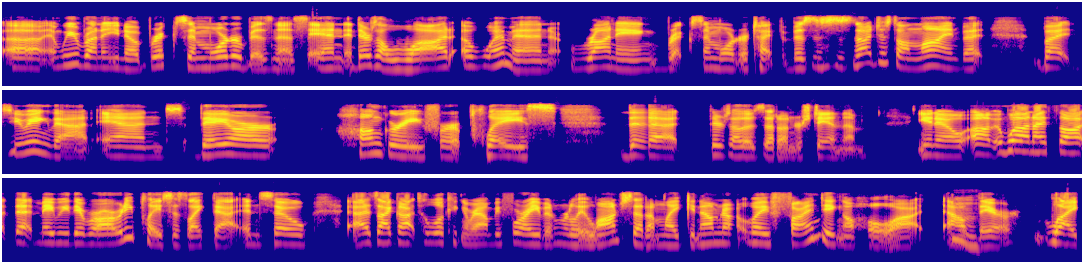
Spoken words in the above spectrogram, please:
uh, and we run a you know bricks and mortar business, and there's a lot of women running bricks and mortar type of businesses, not just online, but but doing that, and they are hungry for a place that there's others that understand them you know um, well and i thought that maybe there were already places like that and so as i got to looking around before i even really launched that i'm like you know i'm not really finding a whole lot out hmm. there like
